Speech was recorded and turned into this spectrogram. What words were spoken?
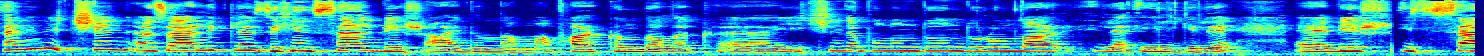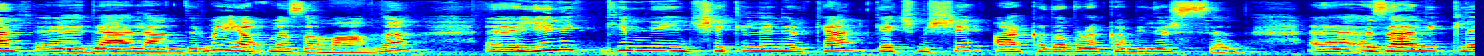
Senin için özellikle zihinsel bir aydınlanma, farkındalık, içinde bulunduğun durumlarla ilgili bir içsel değerlendirme yapma zamanı. Ee, yeni kimliğin şekillenirken geçmişi arkada bırakabilirsin. Ee, özellikle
